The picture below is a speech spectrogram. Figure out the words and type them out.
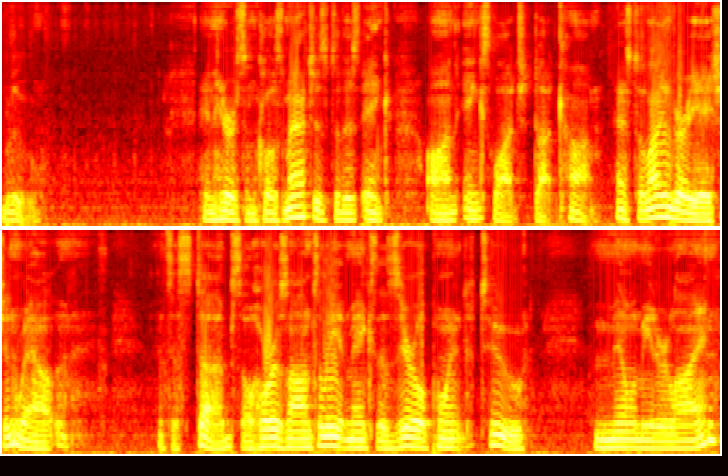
Blue. And here are some close matches to this ink on inkswatch.com. As to line variation, well, it's a stub, so horizontally it makes a 0.2 millimeter line,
